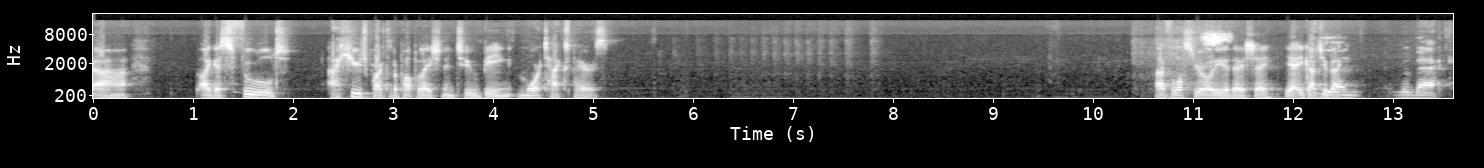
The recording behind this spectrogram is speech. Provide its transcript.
uh, I guess, fooled a huge part of the population into being more taxpayers. I've lost your audio there, Shay. Yeah, you got you yeah, back. We're back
